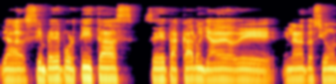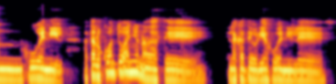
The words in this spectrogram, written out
ya siempre deportistas, se destacaron ya de, en la natación juvenil. ¿Hasta los cuántos años nadaste en las categorías juveniles?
